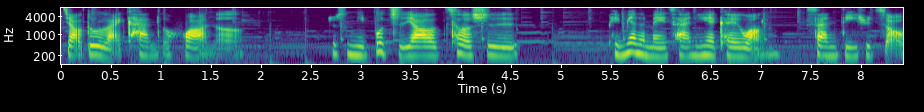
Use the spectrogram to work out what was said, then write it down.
角度来看的话呢，就是你不只要测试平面的美材，你也可以往三 D 去走，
